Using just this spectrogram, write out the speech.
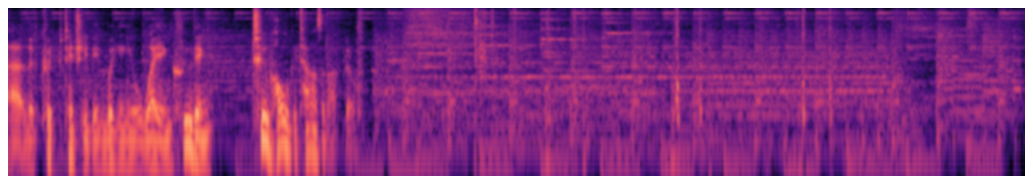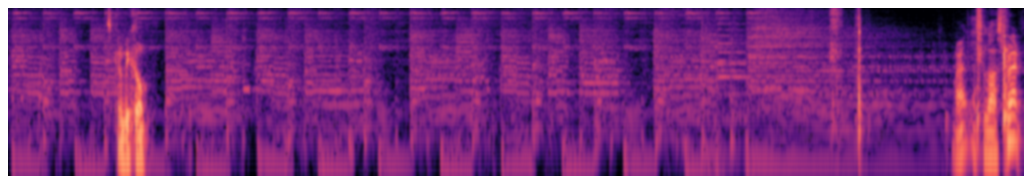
uh, that could potentially be winging your way, including two whole guitars that I've built. To be cool. Right, that's the last fret.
